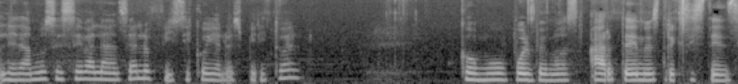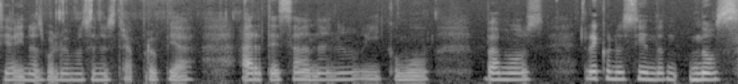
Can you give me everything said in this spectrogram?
le damos ese balance a lo físico y a lo espiritual, cómo volvemos arte en nuestra existencia y nos volvemos en nuestra propia artesana, ¿no? Y cómo vamos reconociéndonos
